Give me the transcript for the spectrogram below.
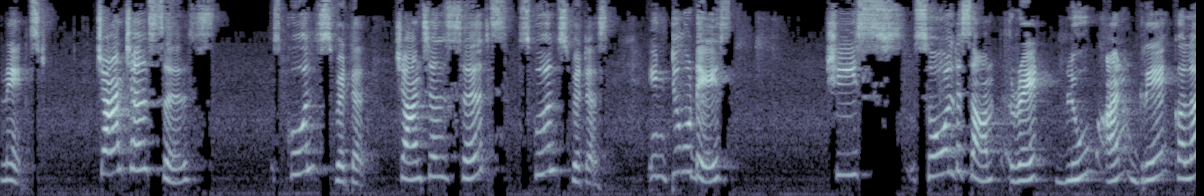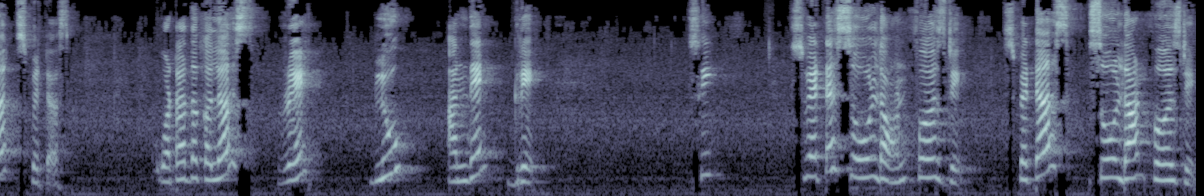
Next, Chanchal sells school sweater. Chanchal sells school sweaters. In two days, she sold some red, blue and grey colored sweaters. What are the colors? Red, blue and then grey. See, sweaters sold on first day. Sweaters sold on first day.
